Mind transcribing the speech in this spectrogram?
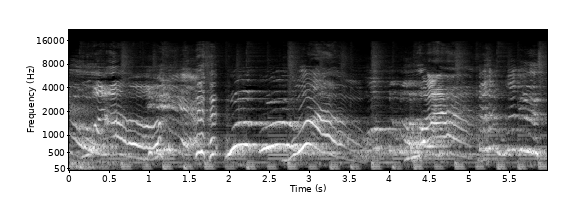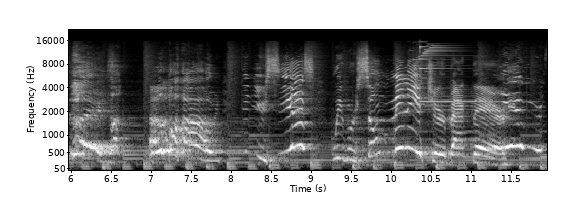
Whoa. Yeah. Whoa. Wow. Look at this place. Wow. Did you see us? We were so miniature back there. Yeah, we were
